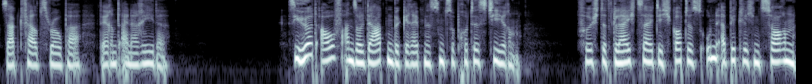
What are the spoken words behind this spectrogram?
sagt Phelps Roper während einer Rede. Sie hört auf, an Soldatenbegräbnissen zu protestieren, fürchtet gleichzeitig Gottes unerbittlichen Zorn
